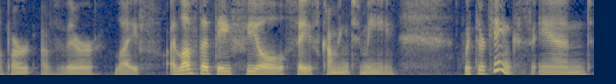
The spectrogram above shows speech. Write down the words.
a part of their life. I love that they feel safe coming to me with their kinks and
